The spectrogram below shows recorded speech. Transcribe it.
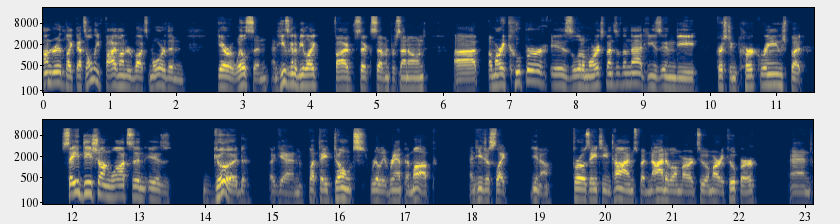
hundred. Like that's only five hundred bucks more than Garrett Wilson, and he's gonna be like five, six, seven percent owned. Uh, Amari Cooper is a little more expensive than that. He's in the Christian Kirk range, but say Deshaun Watson is good again, but they don't really ramp him up. And he just like, you know, throws 18 times, but nine of them are to Amari Cooper. And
